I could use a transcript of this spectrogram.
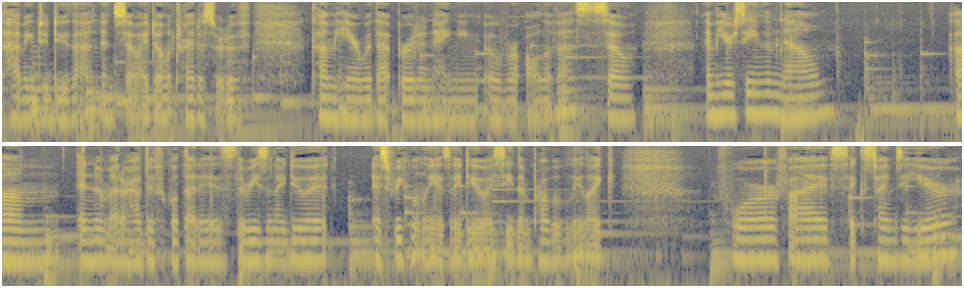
having to do that. And so I don't try to sort of come here with that burden hanging over all of us. So I'm here seeing them now. Um, and no matter how difficult that is, the reason I do it as frequently as I do, I see them probably like four, five, six times a year,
